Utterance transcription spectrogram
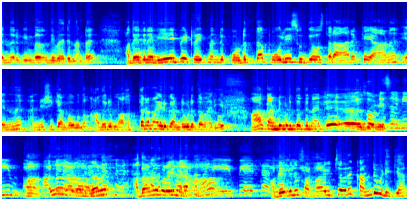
എന്നൊരു കിംവദന്തി വരുന്നുണ്ട്. അദ്ദേഹത്തിന് വി ഐ പി ട്രീറ്റ്മെന്റ് കൊടുത്ത പോലീസ് ഉദ്യോഗസ്ഥർ ആരൊക്കെയാണ് എന്ന് അന്വേഷിക്കാൻ പോകുന്നു. അതൊരു മഹത്തരമായ ഒരു കണ്ടുപിടുത്തമായിരിക്കും. ആ കണ്ടുപിടുത്തത്തിനായിട്ട് അല്ല അതാണ് അതാണ് പറയുന്നത് ആ അദ്ദേഹത്തിനെ സഹായിച്ചവരെ കണ്ടുപിടിക്കാൻ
